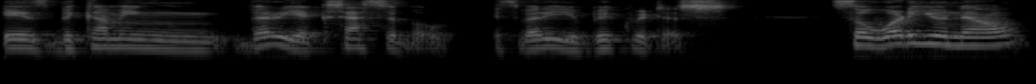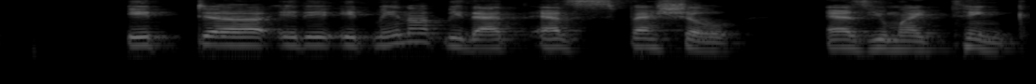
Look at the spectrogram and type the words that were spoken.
is becoming very accessible. It's very ubiquitous. So what do you know? It uh, it it may not be that as special as you might think.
